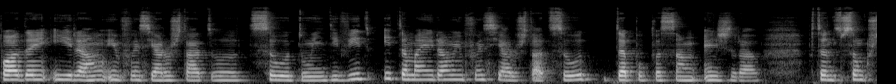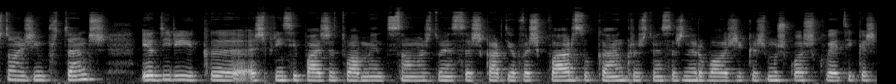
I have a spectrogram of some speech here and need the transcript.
podem e irão influenciar o estado de saúde do indivíduo e também irão influenciar o estado de saúde da população em geral. Portanto, são questões importantes. Eu diria que as principais atualmente são as doenças cardiovasculares, o cancro, as doenças neurológicas, musculoesqueléticas,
